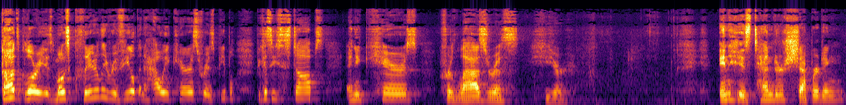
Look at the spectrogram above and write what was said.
God's glory is most clearly revealed in how he cares for his people because he stops and he cares for Lazarus here. In his tender shepherding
